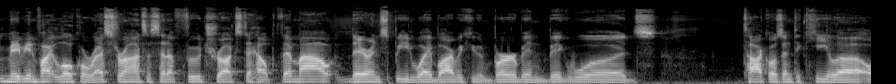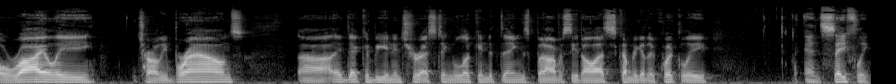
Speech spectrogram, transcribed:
maybe invite local restaurants to set up food trucks to help them out. There in Speedway Barbecue and Bourbon, Big Woods, Tacos and Tequila, O'Reilly, Charlie Brown's. Uh, I think that could be an interesting look into things, but obviously it all has to come together quickly and safely.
